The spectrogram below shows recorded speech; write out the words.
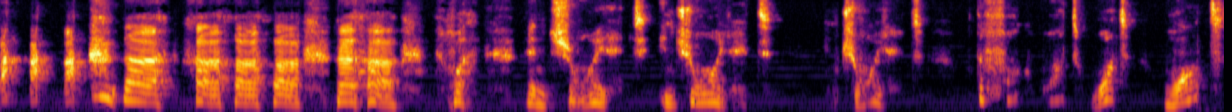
enjoy it. Enjoy it enjoy it. What the fuck? What? What? What?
